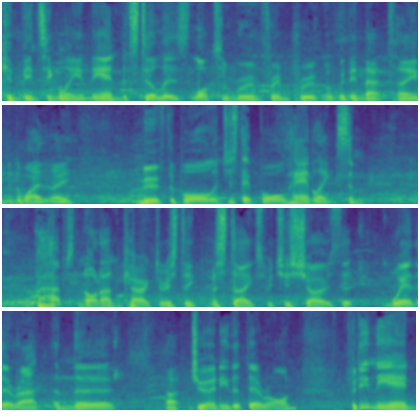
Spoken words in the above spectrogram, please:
convincingly in the end, but still there's lots of room for improvement within that team and the way that they move the ball and just their ball handling. Some perhaps not uncharacteristic mistakes, which just shows that where they're at and the uh, journey that they're on. But in the end,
